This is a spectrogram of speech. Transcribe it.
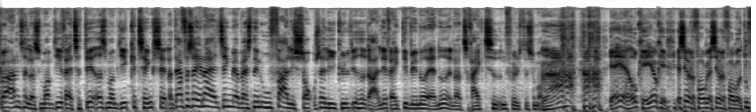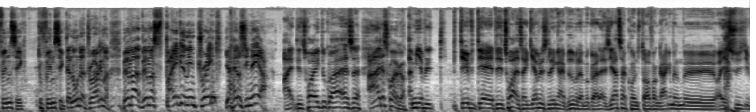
børn, eller som om de er retarderede, som om de ikke kan tænke selv. Og derfor så ender alting med at være sådan en ufarlig sovs af ligegyldighed, der aldrig rigtig vil noget andet, end at trække tiden, føles det som om. Aha, haha, ja, ja, okay, okay. Jeg ser, hvad der foregår, jeg ser, hvad der foregår. Du findes ikke. Du findes ikke. Der er nogen, der har mig. Hvem har, hvem har spiket min drink? Jeg hallucinerer. Nej, det tror jeg ikke, du gør. Altså, Ej, det tror jeg, gør. Jamen, jeg vil, det, det, det, tror jeg altså ikke. Jeg vil slet ikke engang vide, hvordan man gør det. Altså, jeg tager kun stoffer en gang imellem, øh, og jeg synes, jeg,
